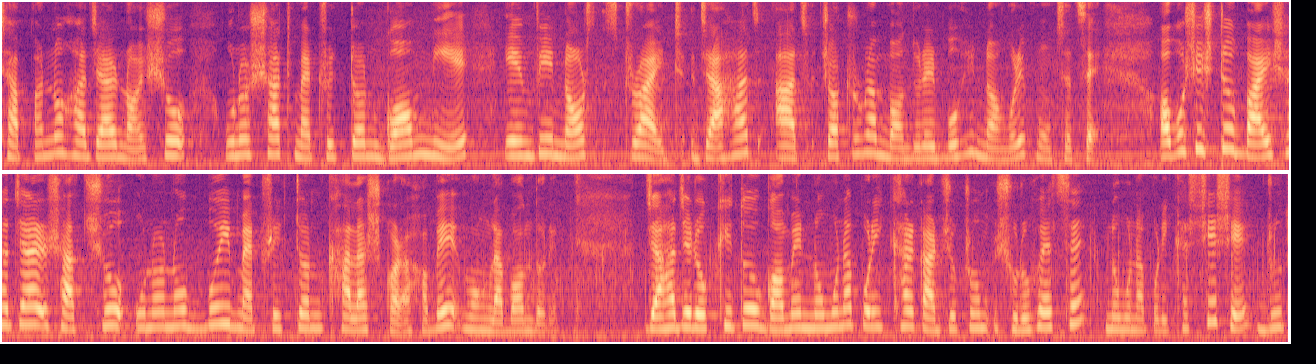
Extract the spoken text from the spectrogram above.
ছাপ্পান্ন হাজার নয়শো উনষাট মেট্রিক টন গম নিয়ে এমভি নর্থ স্ট্রাইট জাহাজ আজ চট্টগ্রাম বন্দরের বহির্নগরে পৌঁছেছে। অবশিষ্ট বাইশ হাজার সাতশো উননব্বই মেট্রিক টন খালাস করা হবে মোংলা বন্দরে। জাহাজে রক্ষিত গমের নমুনা পরীক্ষার কার্যক্রম শুরু হয়েছে। নমুনা পরীক্ষা শেষে দ্রুত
